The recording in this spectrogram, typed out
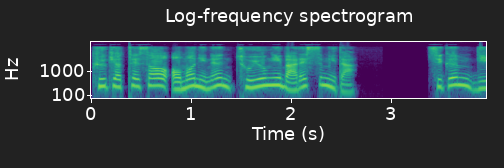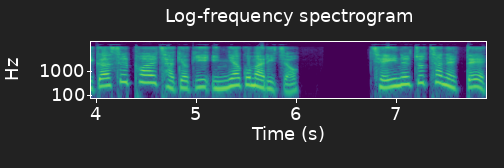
그 곁에서 어머니는 조용히 말했습니다. 지금 네가 슬퍼할 자격이 있냐고 말이죠. 제인을 쫓아낼 때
